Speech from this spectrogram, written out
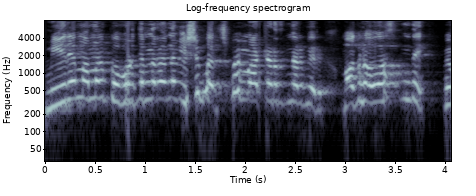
మీరే మమ్మల్ని పొగుడుతున్నారన్న విషయం మర్చిపోయి మాట్లాడుతున్నారు మీరు. మాకు నవ్వు వస్తుంది. మీ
